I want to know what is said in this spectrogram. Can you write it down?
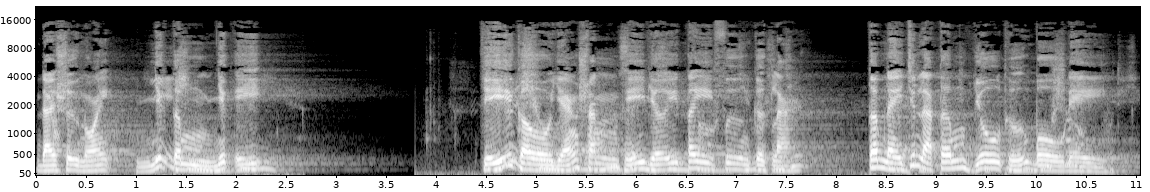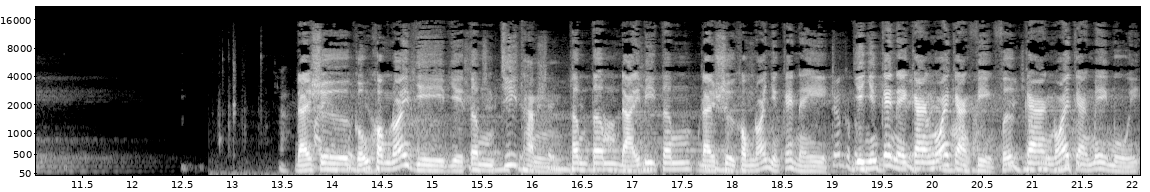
Đại sư nói, Nhất tâm, nhất ý. Chỉ cầu giảng sanh thế giới Tây Phương cực lạc. Tâm này chính là tâm vô thượng Bồ Đề. Đại sư cũng không nói gì về tâm chí thành, Thâm tâm, đại bi tâm. Đại sư không nói những cái này, Vì những cái này càng nói càng phiền phức, Càng nói càng mê muội.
